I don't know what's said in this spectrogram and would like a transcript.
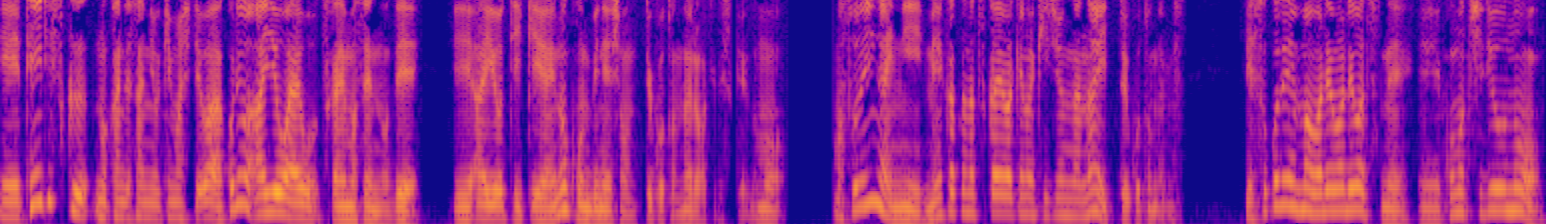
えー、低リスクの患者さんにおきましては、これは IOI を使えませんので、えー、IoTKI のコンビネーションということになるわけですけれども、まあ、それ以外に明確な使い分けの基準がないということになります。え、そこで、まあ、我々はですね、え、この治療の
